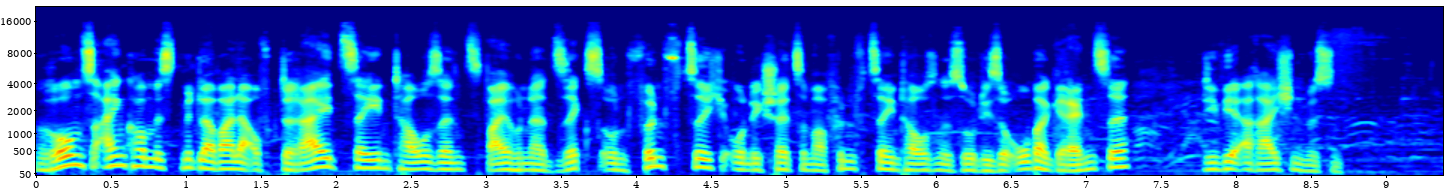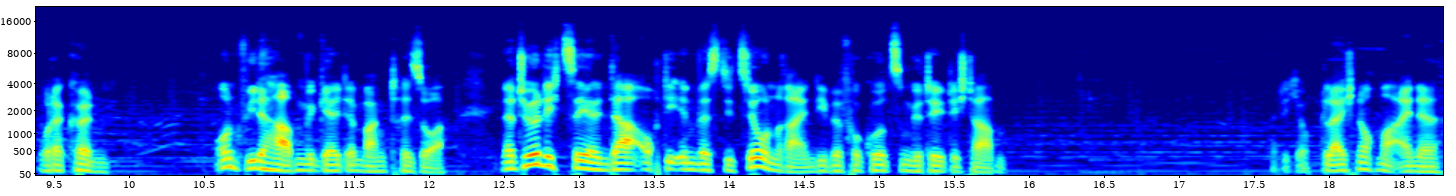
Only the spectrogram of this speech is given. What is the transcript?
Roms Einkommen ist mittlerweile auf 13.256 und ich schätze mal 15.000 ist so diese Obergrenze, die wir erreichen müssen. Oder können. Und wieder haben wir Geld im Banktresor. Natürlich zählen da auch die Investitionen rein, die wir vor kurzem getätigt haben. Werde ich auch gleich nochmal eine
